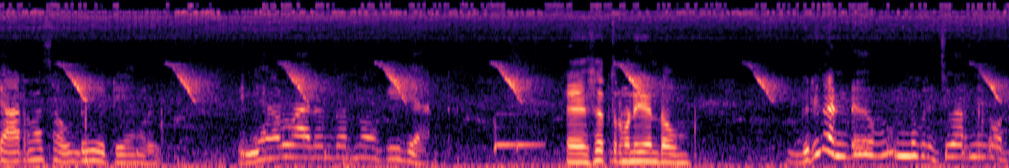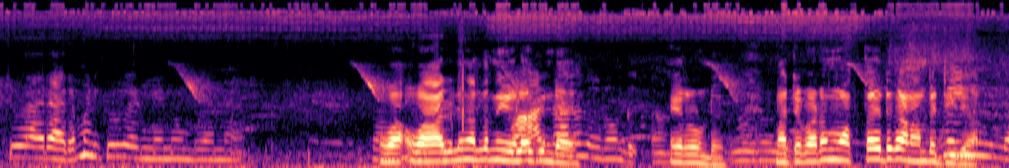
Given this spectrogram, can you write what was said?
ചാടുന്ന സൗണ്ട് കേട്ടു ഞങ്ങൾ പിന്നെ ഞങ്ങൾ വാലൊന്നും തുറന്ന് നോക്കിയില്ല. ഏകദേശം എത്ര മണി ഉണ്ടാവും? ഇവർ കണ്ട് ഒന്ന് വിളിച്ചു പറഞ്ഞ് കുറച്ച് ഒരു അരമണിക്കൂർ കഴിഞ്ഞതിന് മുമ്പ് തന്നെ വാലിന് നല്ല നീളമൊക്കെ ഉണ്ട്. നീളമുണ്ട്. മറ്റേ പാടം മൊത്തമായിട്ട് കാണാൻ പറ്റിയില്ല. ഇല്ല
